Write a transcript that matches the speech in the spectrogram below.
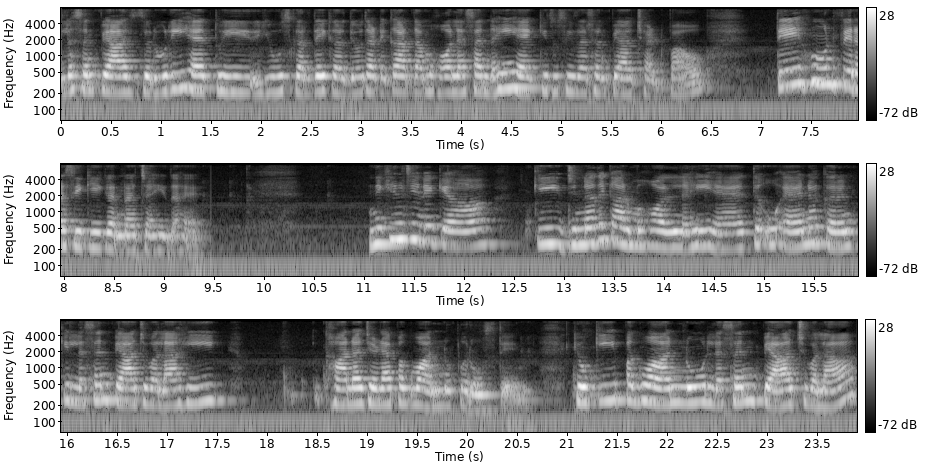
ਲਸਣ ਪਿਆਜ਼ ਜ਼ਰੂਰੀ ਹੈ, ਤੁਸੀਂ ਯੂਜ਼ ਕਰਦੇ ਹੀ ਕਰਦੇ ਹੋ, ਤੁਹਾਡੇ ਘਰ ਦਾ ਮਾਹੌਲ ਐਸਾ ਨਹੀਂ ਹੈ ਕਿ ਤੁਸੀਂ ਲਸਣ ਪਿਆਜ਼ ਛੱਡ ਪਾਓ। ਤੇ ਹੁਣ ਫਿਰ ਅਸੀਂ ਕੀ ਕਰਨਾ ਚਾਹੀਦਾ ਹੈ? ਨikhil ji ਨੇ ਕਿਹਾ ਕਿ ਜਿਨ੍ਹਾਂ ਦੇ ਘਰ ਮਾਹੌਲ ਨਹੀਂ ਹੈ, ਤੇ ਉਹ ਇਹ ਨਾ ਕਰਨ ਕਿ ਲਸਣ ਪਿਆਜ਼ ਵਾਲਾ ਹੀ ਖਾਣਾ ਜਿਹੜਾ ਭਗਵਾਨ ਨੂੰ ਪਰੋਸ ਦੇਣ। ਕਿਉਂਕਿ ਭਗਵਾਨ ਨੂੰ ਲਸਣ ਪਿਆਜ਼ ਵਾਲਾ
